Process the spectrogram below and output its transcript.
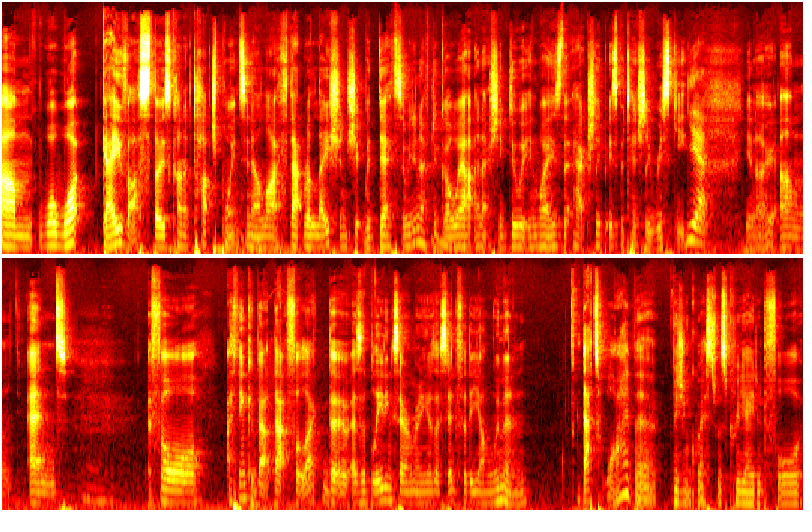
um, were what gave us those kind of touch points in our life that relationship with death so we didn't have to go out and actually do it in ways that actually is potentially risky. Yeah, you know um, and for i think about that for like the as a bleeding ceremony as i said for the young women that's why the vision quest was created for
